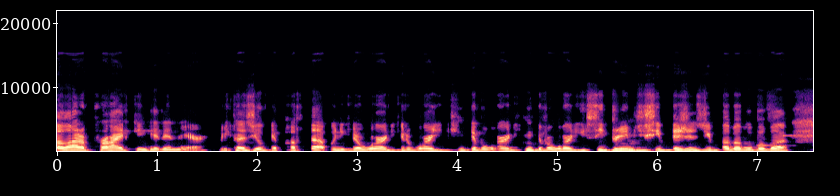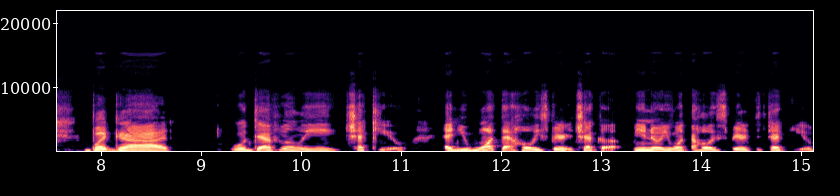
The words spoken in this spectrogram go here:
a lot of pride can get in there because you'll get puffed up when you get a word, you get a word, you can give a word, you can give a word, you see dreams, you see visions, you blah blah blah blah blah. But God will definitely check you. And you want that Holy Spirit checkup. You know, you want the Holy Spirit to check you,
